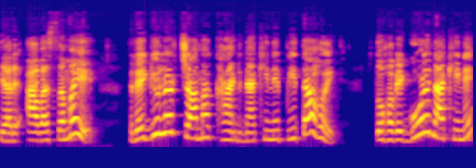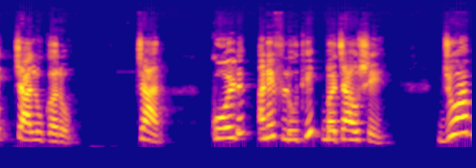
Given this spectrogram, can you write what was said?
ત્યારે આવા સમયે રેગ્યુલર ચામાં ખાંડ નાખીને પીતા હોય, તો હવે ગોળ નાખીને ચાલુ કરો. ચાર કોલ્ડ અને ફ્લૂથી બચાવશે. જો આપ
